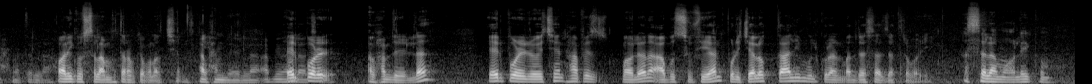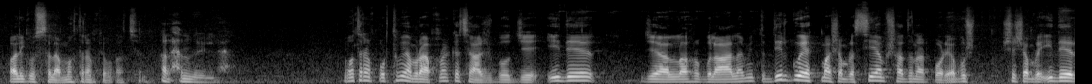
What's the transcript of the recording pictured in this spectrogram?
রহমতুল্লাহ। ওয়ালাইকুম আসসালাম মোহতারাম কেমন আছেন? আলহামদুলিল্লাহ আপনি এরপরে আলহামদুলিল্লাহ এরপরে রয়েছেন হাফেজ মাওলানা আবু সুফিয়ান পরিচালক তালিমুল কোরআন মাদ্রাসা যাত্রাবাড়ি। আসসালামু আলাইকুম। ওয়ালাইকুম আসসালাম মোহতারাম কেমন আছেন? আলহামদুলিল্লাহ। মোহতারাম প্রথমে আমরা আপনার কাছে আসব যে ঈদের যে আল্লাহ রবুল্লা আলমী তো দীর্ঘ এক মাস আমরা সিয়াম সাধনার পরে অবশেষে আমরা ঈদের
